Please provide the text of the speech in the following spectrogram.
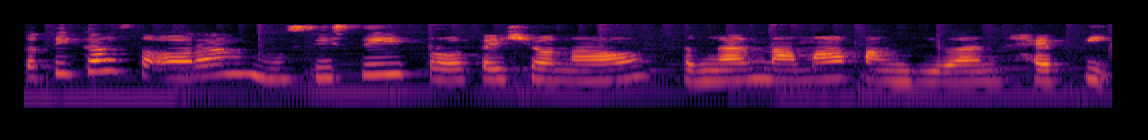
Ketika seorang musisi profesional dengan nama panggilan Happy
